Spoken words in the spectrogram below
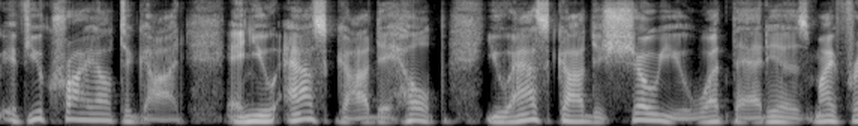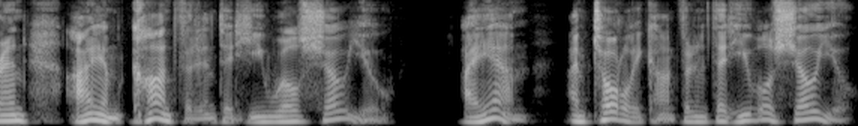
if you cry out to God and you ask God to help, you ask God to show you what that is. My friend, I am confident that he will show you. I am. I'm totally confident that he will show you.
